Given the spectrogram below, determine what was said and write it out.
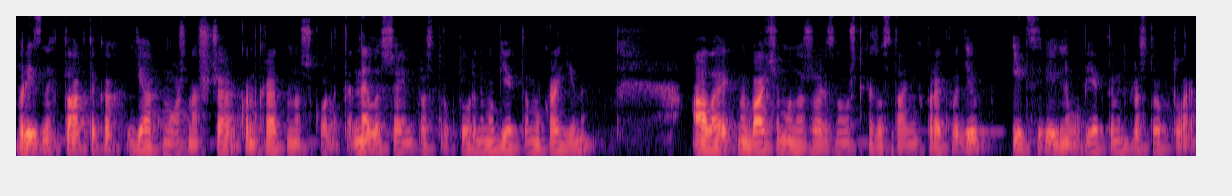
в різних тактиках, як можна ще конкретно нашкодити не лише інфраструктурним об'єктам України, але, як ми бачимо, на жаль, знову ж таки, з останніх прикладів, і цивільним об'єктам інфраструктури.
